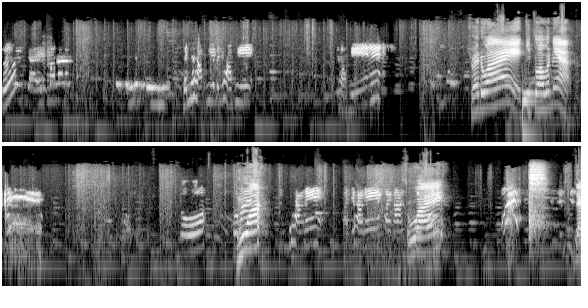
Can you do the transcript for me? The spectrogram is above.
เฮ้ยใจมากมันอยู่ทางพี่มันอยู่ทางพี่อยู่ทางพี่ช่วยด้วย กี่ตัววะเนี่ยดูหัว มันอยู่ทางนี้มันอยู่ทางนี้ไปกันสวย อย่า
